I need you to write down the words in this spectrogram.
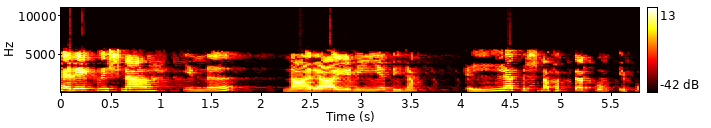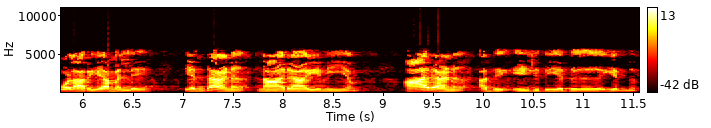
ഹരേ കൃഷ്ണ. ഇന്ന് നാരായണീയ ദിനം. എല്ലാ കൃഷ്ണഭക്തർക്കും ഇപ്പോൾ അറിയാമല്ലേ എന്താണ് നാരായണീയം? ആരാണ് അത് എഴുതിയത് എന്നും?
